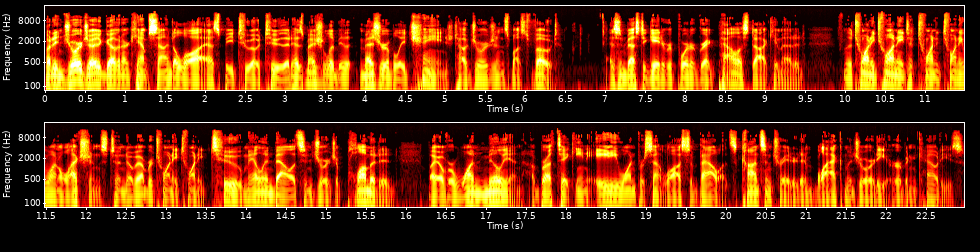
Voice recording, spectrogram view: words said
But in Georgia, Governor Kemp signed a law, SB 202, that has measurably, measurably changed how Georgians must vote. As investigative reporter Greg Palast documented, from the 2020 to 2021 elections to November 2022, mail in ballots in Georgia plummeted by over 1 million, a breathtaking 81% loss of ballots, concentrated in black majority urban counties.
